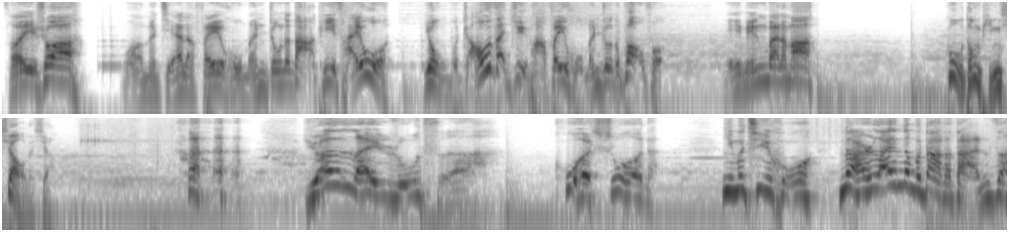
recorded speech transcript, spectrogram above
所以说，我们劫了飞虎门中的大批财物，用不着再惧怕飞虎门中的报复。你明白了吗？顾东平笑了笑。哈哈，原来如此啊！我说呢，你们七虎哪儿来那么大的胆子？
